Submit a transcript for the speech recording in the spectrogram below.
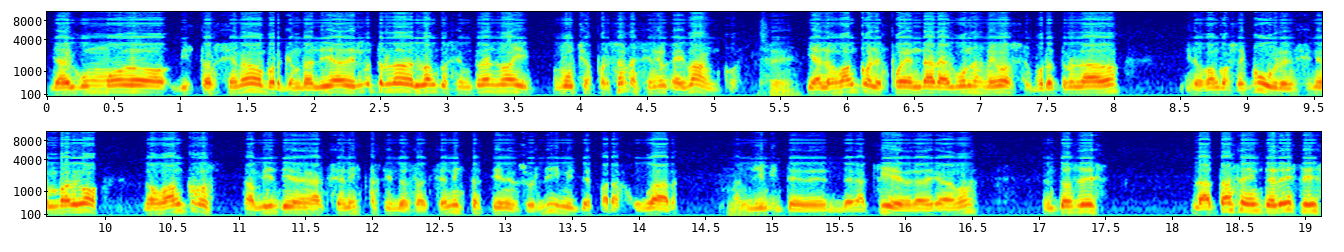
de algún modo distorsionado, porque en realidad del otro lado del Banco Central no hay muchas personas, sino que hay bancos. Y a los bancos les pueden dar algunos negocios por otro lado, y los bancos se cubren. Sin embargo, los bancos también tienen accionistas y los accionistas tienen sus límites para jugar al límite de, la quiebra, digamos. Entonces, la tasa de interés es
